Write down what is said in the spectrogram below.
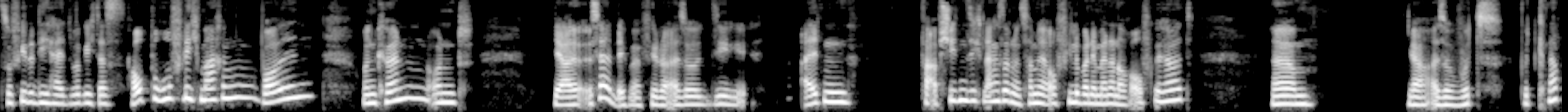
so viele, die halt wirklich das hauptberuflich machen wollen und können und ja, ist ja nicht mehr viele. Also die Alten verabschieden sich langsam, jetzt haben ja auch viele bei den Männern auch aufgehört. Ähm, ja, also wird, wird knapp.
